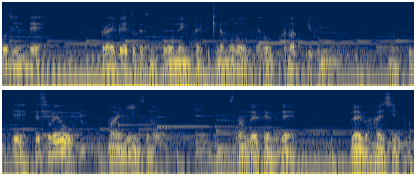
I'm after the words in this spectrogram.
個人でプライベートでその忘年会的なものをやろうかなっていうふうにも思っていてでそれを前にそのスタンド FM でライブ配信とか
